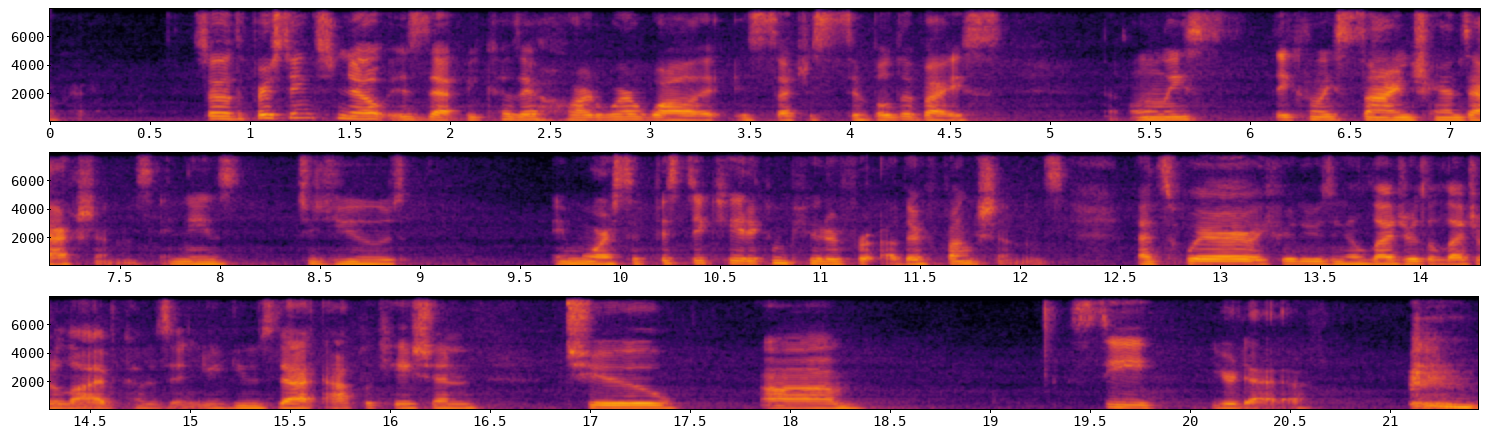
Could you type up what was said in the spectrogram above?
Okay, so the first thing to note is that because a hardware wallet is such a simple device that only they can only sign transactions, it needs to use a more sophisticated computer for other functions. That's where, if you're using a Ledger, the Ledger Live comes in. You use that application to um, see your data.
